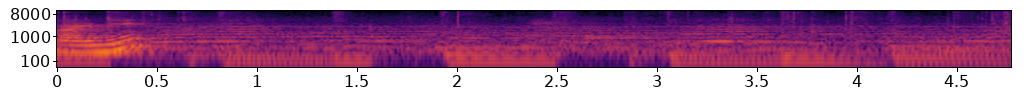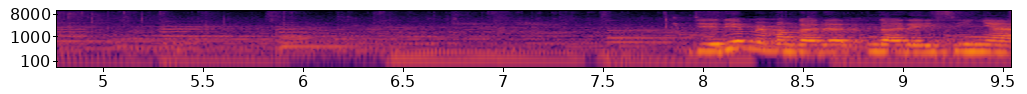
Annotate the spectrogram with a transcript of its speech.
Nah ini jadi memang nggak ada nggak ada isinya.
